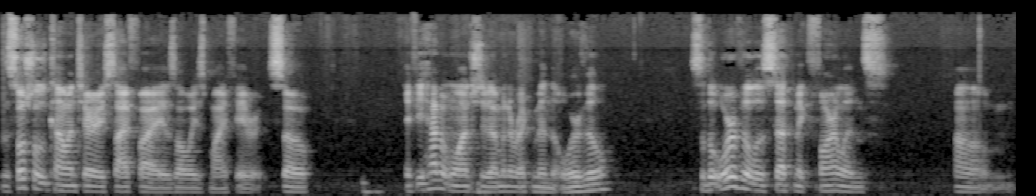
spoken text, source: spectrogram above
the social commentary sci-fi is always my favorite. So, if you haven't watched it, I'm going to recommend the Orville. So, the Orville is Seth MacFarlane's um,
